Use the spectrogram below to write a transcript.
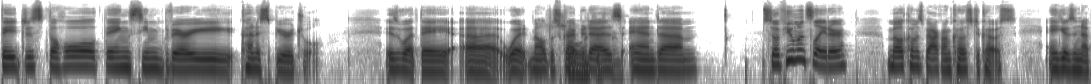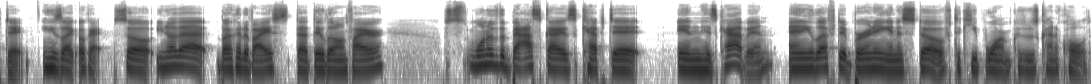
they just the whole thing seemed very kind of spiritual, is what they uh what Mel described it as. And um, so a few months later, Mel comes back on Coast to Coast and he gives an update. And he's like, "Okay, so you know that bucket of ice that they lit on fire? One of the Basque guys kept it in his cabin and he left it burning in his stove to keep warm because it was kind of cold.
